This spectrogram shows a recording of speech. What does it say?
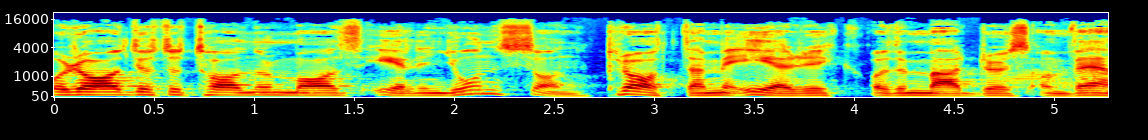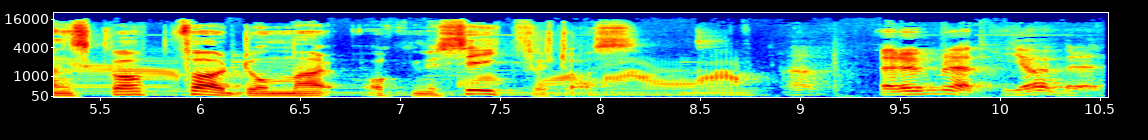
Och Radio Total Normals Elin Jonsson pratar med Erik och The Mudders om vänskap, fördomar och musik förstås. Är du beredd? Jag är beredd.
